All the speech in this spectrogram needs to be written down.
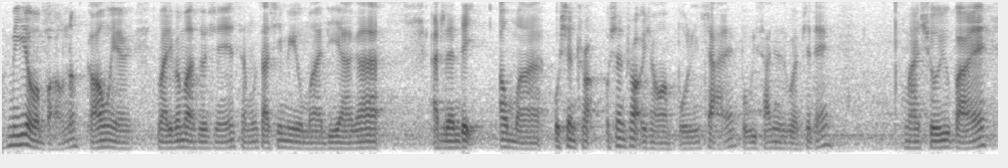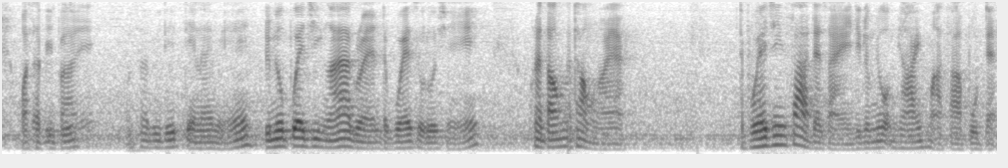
အမီးတော့မပါဘူးเนาะခေါင်းဝင်ဒီမှာဒီဘက်မှာဆိုရှင်ဆမ်မွန်စာရှိမီကိုမှာဒီဟာက Atlantic အောက်မှာ Ocean Trout Ocean Trout အရောင်ကပိုပြီးလှတယ်ပိုပြီးစားခြင်းစပွဲဖြစ်တယ် ဒီမှာ show you ပါတယ် wasabi ပါတယ် wasabi လေးတင်လိုက်မယ်ဒီမျိုးပွဲကြီး900 gram တပွဲဆိုလို့ရှိရင်92,500တပွဲချင်းစားတဲ့ဆိုင်ဒီလိုမျိုးအများကြီးမှာစားပို့တက်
